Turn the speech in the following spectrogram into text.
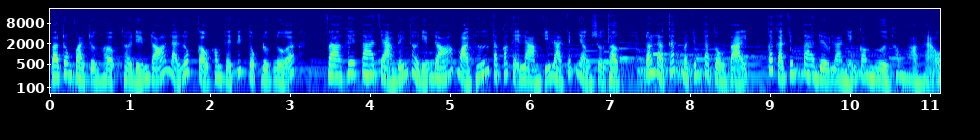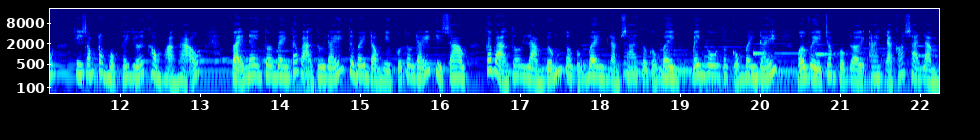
và trong vài trường hợp thời điểm đó là lúc cậu không thể tiếp tục được nữa và khi ta chạm đến thời điểm đó, mọi thứ ta có thể làm chỉ là chấp nhận sự thật. Đó là cách mà chúng ta tồn tại. Tất cả chúng ta đều là những con người không hoàn hảo khi sống trong một thế giới không hoàn hảo. Vậy nên tôi bên các bạn tôi đấy, tôi bên đồng nghiệp của tôi đấy thì sao? Các bạn tôi làm đúng tôi cũng bên, làm sai tôi cũng bên, bên ngu tôi cũng bên đấy. Bởi vì trong cuộc đời ai chả có sai lầm.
